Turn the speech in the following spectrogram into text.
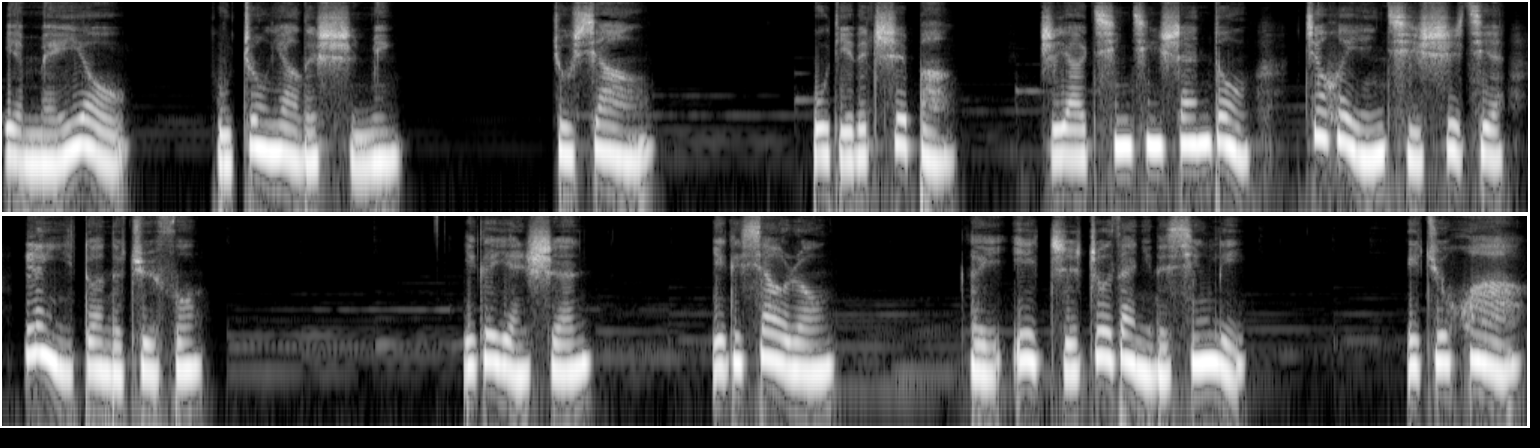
也没有不重要的使命。就像蝴蝶的翅膀，只要轻轻扇动，就会引起世界另一端的飓风。一个眼神，一个笑容。可以一直住在你的心里，一句话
